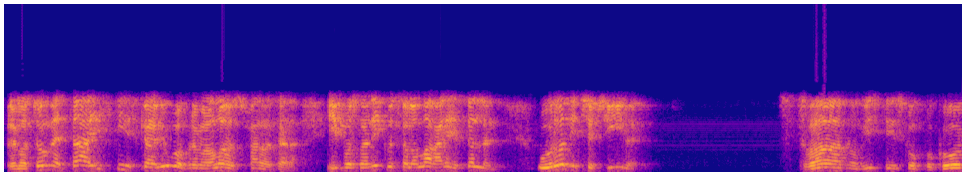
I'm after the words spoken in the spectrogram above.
Prema tome, ta istinska ljubav prema Allahu subhanahu wa ta'ala i poslaniku sallallahu alaihi sallam urodit će čime? Stvarnom istinskom pokor,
